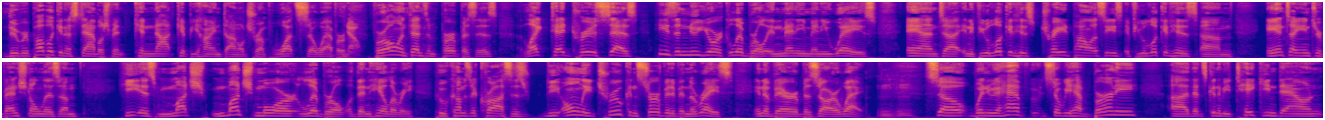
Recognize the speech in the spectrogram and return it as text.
The Republican establishment cannot get behind Donald Trump whatsoever. No. For all intents and purposes, like Ted Cruz says, he's a New York liberal in many, many ways. And uh, and if you look at his trade policies, if you look at his um, anti-interventionalism, he is much, much more liberal than Hillary, who comes across as the only true conservative in the race in a very bizarre way. So when you have, so we have Bernie uh, that's going to be taking down,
